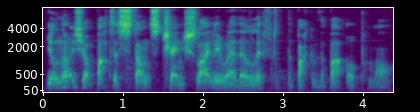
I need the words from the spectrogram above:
you'll notice your batter's stance change slightly where they'll lift the back of the bat up more.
